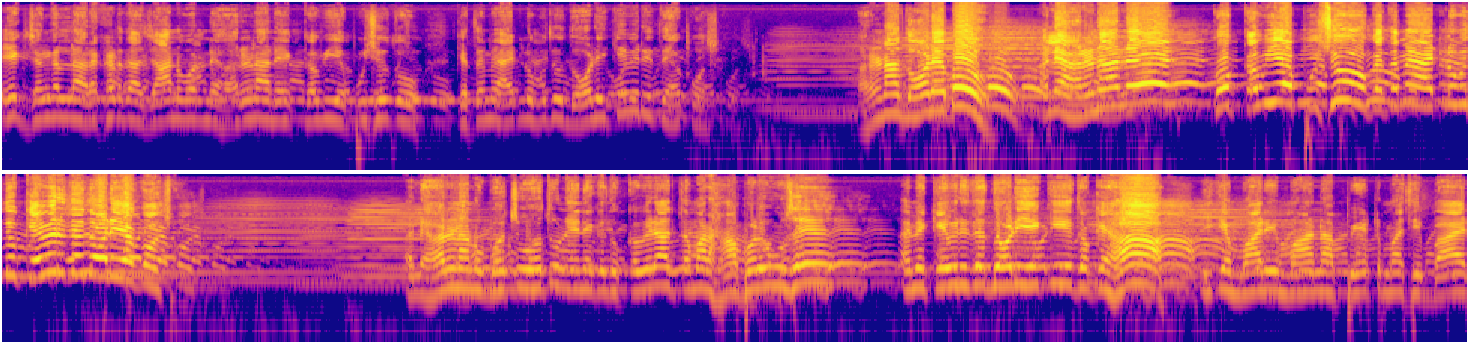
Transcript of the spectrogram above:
એક જંગલના રખડતા જાનવરને હરણાને એક કવિએ પૂછ્યું હતું કે તમે આટલું બધું દોડી કેવી રીતે શકો છો? હરણા દોડે બહુ, એટલે હરણાને કોઈ કવિએ પૂછ્યું કે તમે આટલું બધું કેવી રીતે દોડી શકો છો? એટલે હરણાનું બચવું હતું ને એને કીધું, કવિરાજ, તમારે સાંભળવું છે? અમે કેવી રીતે દોડી શકીએ તો કે, હા એ કે મારી માના પેટમાંથી બહાર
